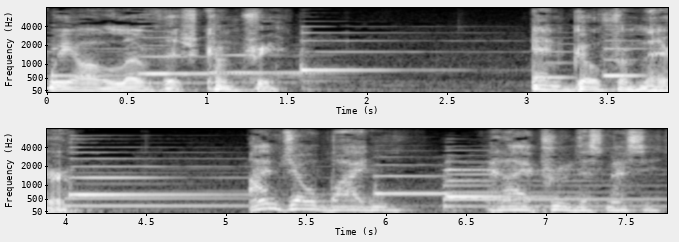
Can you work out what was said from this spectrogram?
we all love this country. And go from there. I'm Joe Biden, and I approve this message.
